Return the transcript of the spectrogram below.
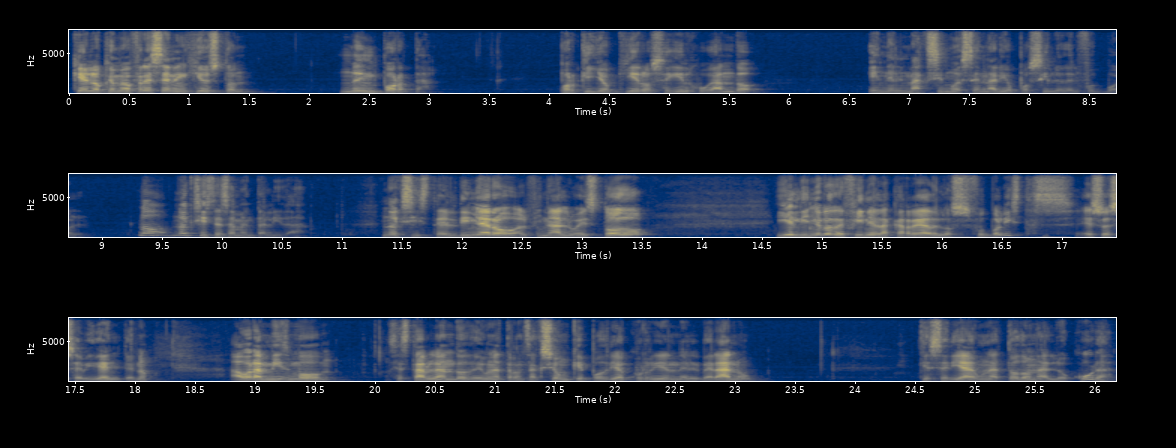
que lo que me ofrecen en Houston. No importa. Porque yo quiero seguir jugando en el máximo escenario posible del fútbol. No, no existe esa mentalidad. No existe. El dinero al final lo es todo y el dinero define la carrera de los futbolistas. Eso es evidente, ¿no? Ahora mismo se está hablando de una transacción que podría ocurrir en el verano, que sería una, toda una locura.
